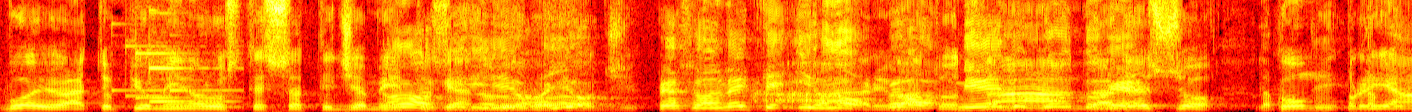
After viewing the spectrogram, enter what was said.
voi avevate più o meno lo stesso atteggiamento No, no, che sì, hanno io- loro io oggi. personalmente io Ah, no, è arrivato però mi rendo Zhang, conto che- adesso La la compriamo.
